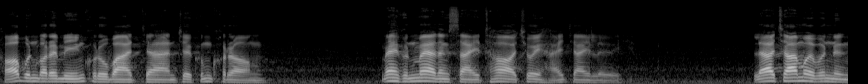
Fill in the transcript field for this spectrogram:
ขอบุญบารมีของครูบาอาจารย์ช่วยคุ้มครอง แม่คุณแม่ต้องใส่ท่อช่วยหายใจเลย แล้วเช้าเมื่อวันหนึ่ง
